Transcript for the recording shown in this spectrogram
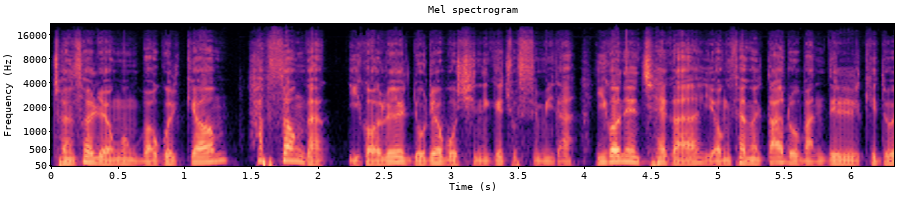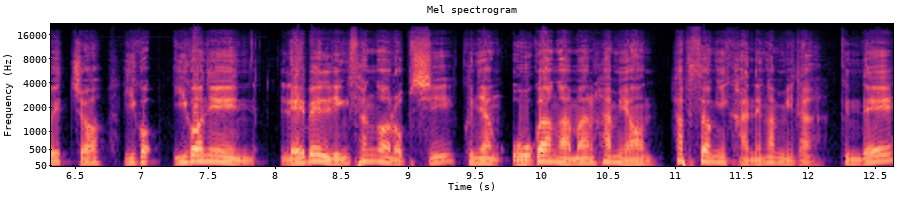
전설 영웅 먹을 겸 합성각 이거를 노려보시는 게 좋습니다. 이거는 제가 영상을 따로 만들기도 했죠. 이거 이거는 레벨링 상관없이 그냥 5강화만 하면 합성이 가능합니다. 근데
